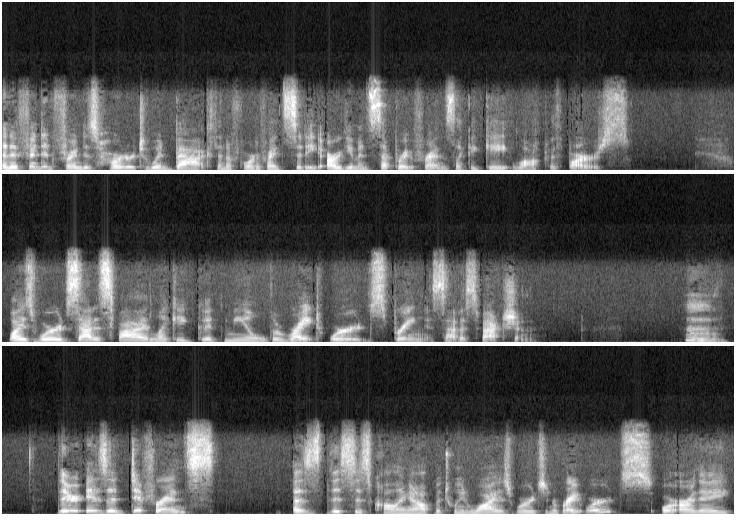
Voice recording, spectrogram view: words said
An offended friend is harder to win back than a fortified city. Arguments separate friends like a gate locked with bars. Wise words satisfy like a good meal. The right words bring satisfaction. Hmm. There is a difference, as this is calling out, between wise words and right words, or are they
